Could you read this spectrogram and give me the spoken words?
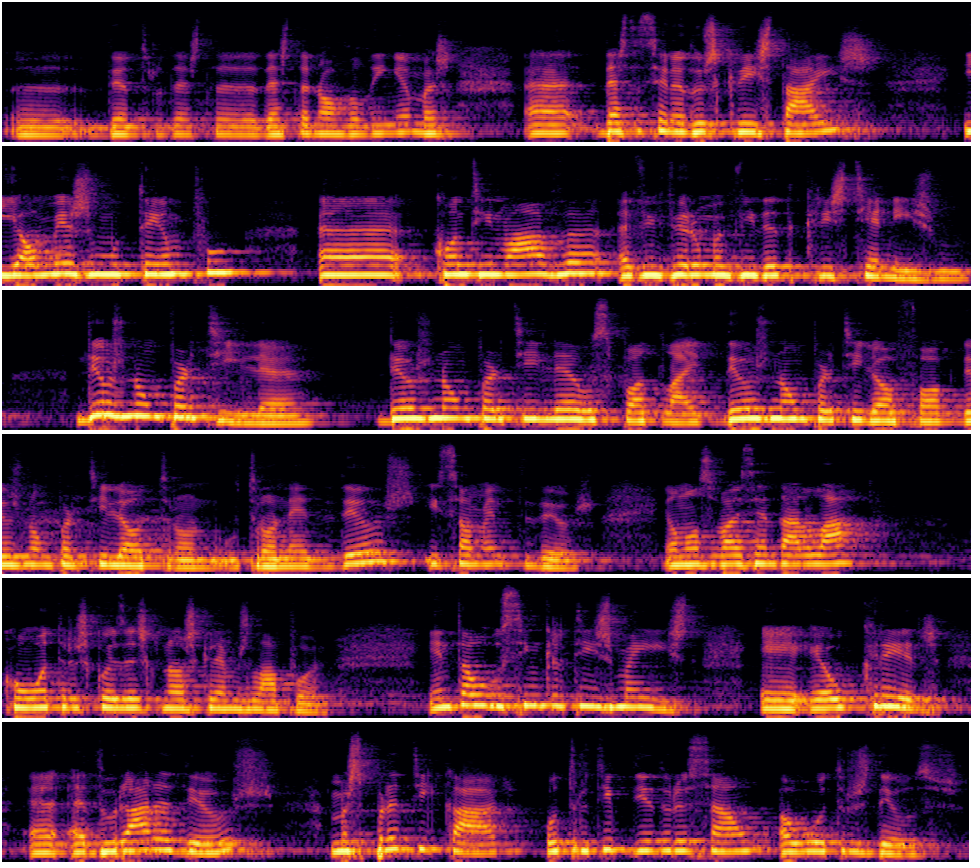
uh, dentro desta, desta nova linha, mas uh, desta cena dos cristais e ao mesmo tempo continuava a viver uma vida de cristianismo. Deus não partilha. Deus não partilha o spotlight, Deus não partilha o foco, Deus não partilha o trono. O trono é de Deus e somente de Deus. Ele não se vai sentar lá com outras coisas que nós queremos lá pôr. Então o sincretismo é isto: é, é o querer uh, adorar a Deus, mas praticar outro tipo de adoração a outros deuses.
